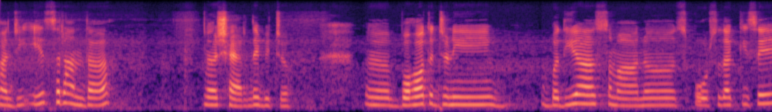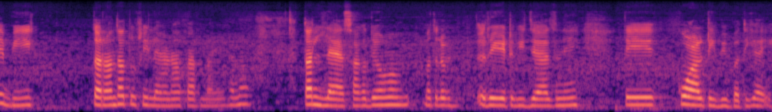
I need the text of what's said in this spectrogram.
ਹਾਂਜੀ, ਇਹ ਸਰਹੰਦ ਆ ਸ਼ਹਿਰ ਦੇ ਵਿੱਚ। ਬਹੁਤ ਜਣੀ ਵਧੀਆ ਸਮਾਨ ਸਪੋਰਟਸ ਦਾ ਕਿਸੇ ਵੀ ਤਰ੍ਹਾਂ ਦਾ ਤੁਸੀਂ ਲੈਣਾ, ਕਰਨਾ ਹੈ ਹੈ ਨਾ ਤਾਂ ਲੈ ਸਕਦੇ ਹੋ, ਮਤਲਬ ਰੇਟ ਵੀ ਜਾਇਜ਼ ਨੇ ਅਤੇ ਕੁਆਲਿਟੀ ਵੀ ਵਧੀਆ ਹੈ।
